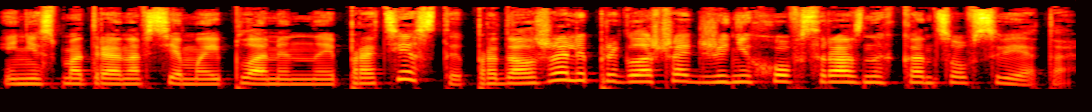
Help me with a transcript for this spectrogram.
и, несмотря на все мои пламенные протесты, продолжали приглашать женихов с разных концов света.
